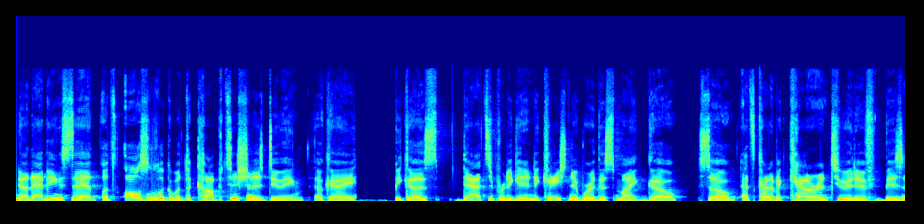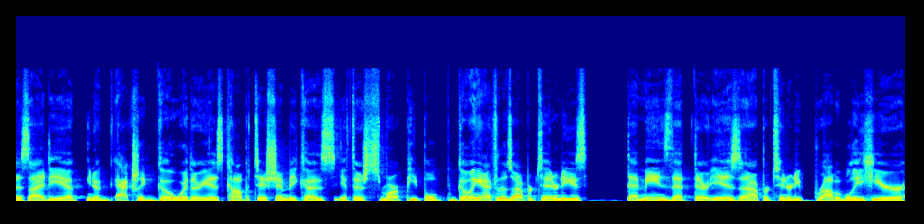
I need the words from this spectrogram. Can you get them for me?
now, that being said, let's also look at what the competition is doing, okay? Because that's a pretty good indication of where this might go. So that's kind of a counterintuitive business idea. You know, actually go where there is competition because if there's smart people going after those opportunities, that means that there is an opportunity probably here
